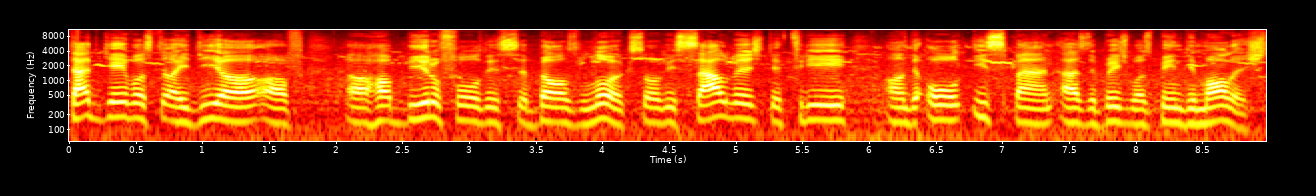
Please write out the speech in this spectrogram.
That gave us the idea of uh, how beautiful these bells look. So we salvaged the three on the old east span as the bridge was being demolished.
